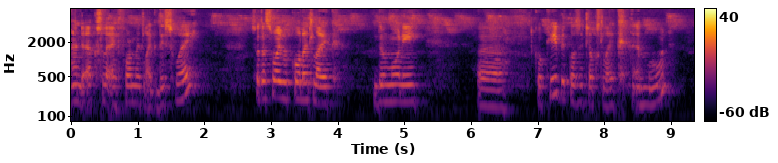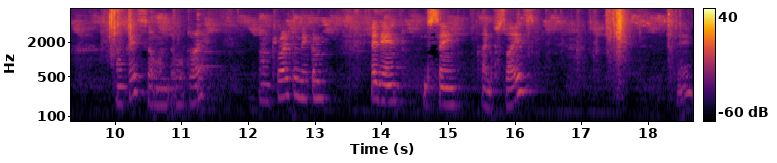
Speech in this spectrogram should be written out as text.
and actually I form it like this way. So that's why we call it like the moony uh, cookie because it looks like a moon. Okay so we'll try. And try to make them again the same kind of size. Okay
